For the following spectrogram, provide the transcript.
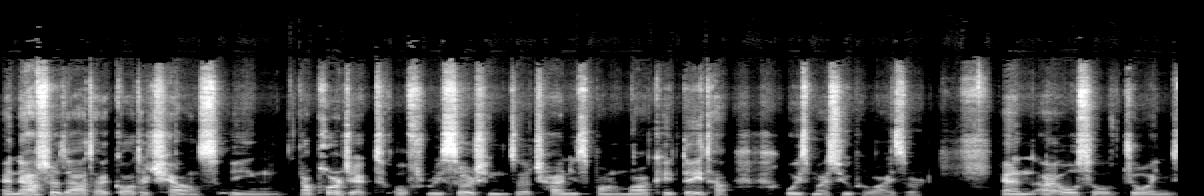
And after that, I got a chance in a project of researching the Chinese bond market data with my supervisor. And I also joined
